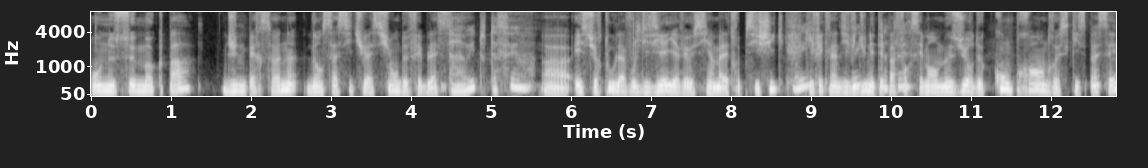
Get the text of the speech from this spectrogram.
on ne se moque pas d'une personne dans sa situation de faiblesse. Ah oui, tout à fait. Euh, et surtout, là, vous le disiez, il y avait aussi un mal-être psychique qui fait que l'individu n'était pas forcément en mesure de comprendre ce qui se passait.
